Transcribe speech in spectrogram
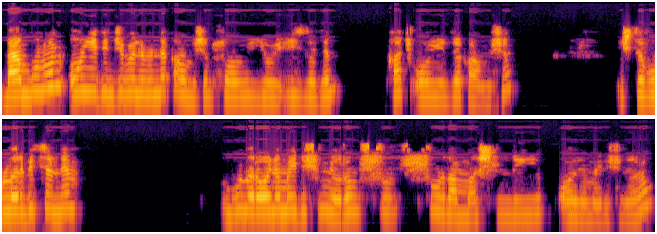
Ben bunun 17. bölümünde kalmışım. Son videoyu izledim. Kaç? 17'de kalmışım. İşte buraları bitirdim. Buraları oynamayı düşünmüyorum. Şu, şuradan başlayıp oynamayı düşünüyorum.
